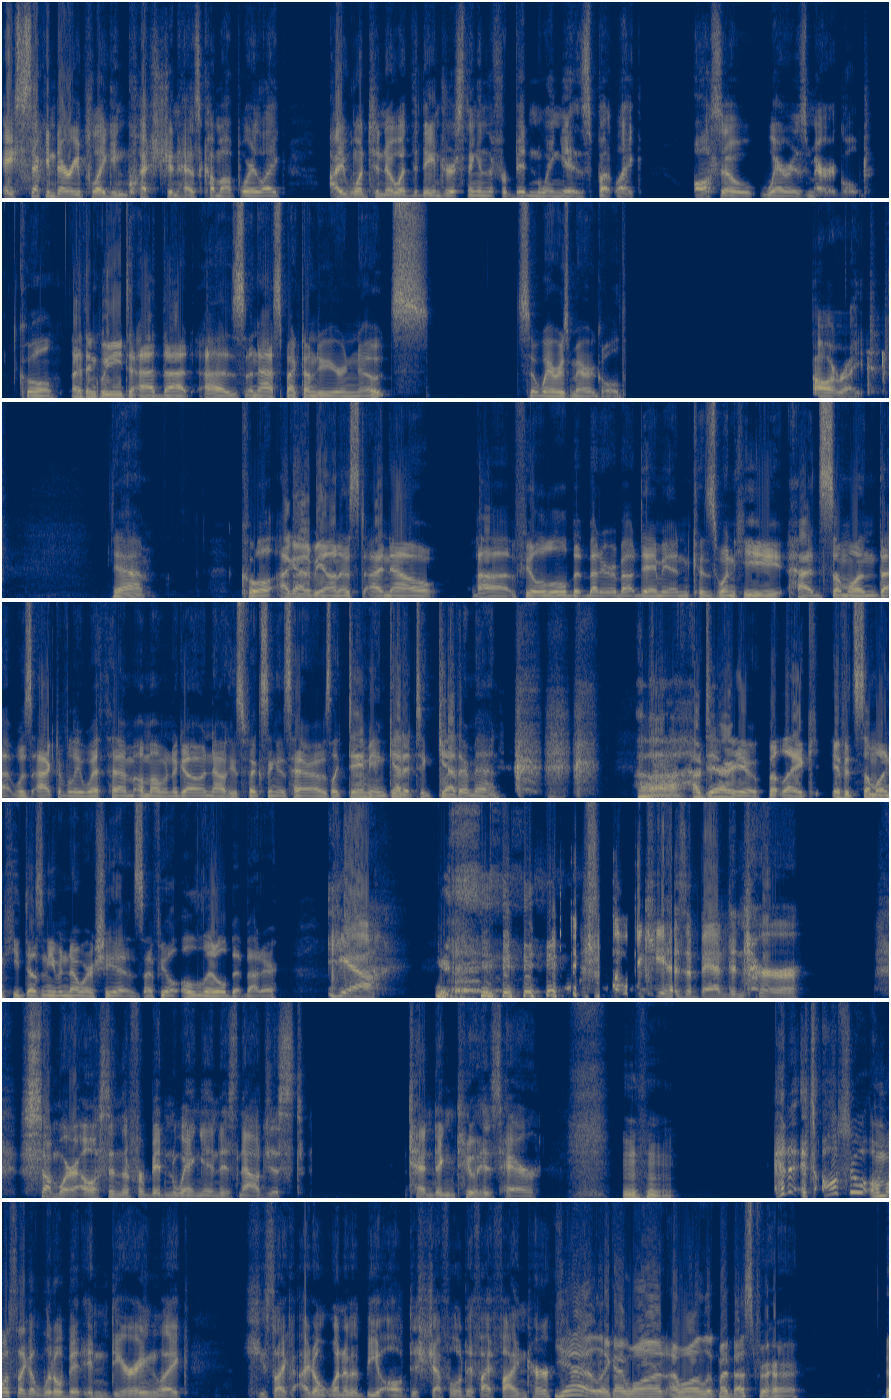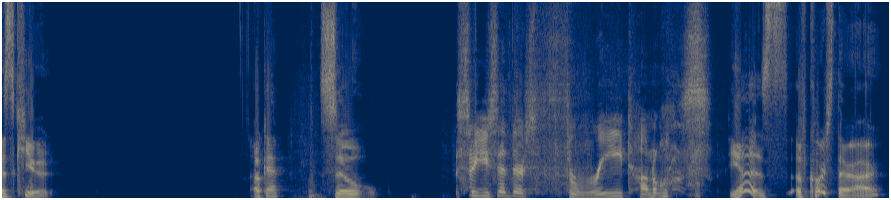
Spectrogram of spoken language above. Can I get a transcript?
a secondary plaguing question has come up where like I want to know what the dangerous thing in the forbidden wing is, but like also where is Marigold? Cool. I think we need to add that as an aspect under your notes. So where is Marigold? All right. Yeah. Cool. I got to be honest, I now uh, feel a little bit better about Damien because when he had someone that was actively with him a moment ago and now he's fixing his hair, I was like, Damien, get it together, man. ah, how dare you? But like, if it's someone he doesn't even know where she is, I feel a little bit better. Yeah, it's not like he has abandoned her somewhere else in the Forbidden Wing and is now just tending to his hair. hmm And it's also almost like a little bit endearing. Like he's like, I don't want to be all disheveled if I find her. Yeah, like I want, I want to look my best for her. It's cute. Okay, so So you said there's three tunnels. yes, of course there are.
